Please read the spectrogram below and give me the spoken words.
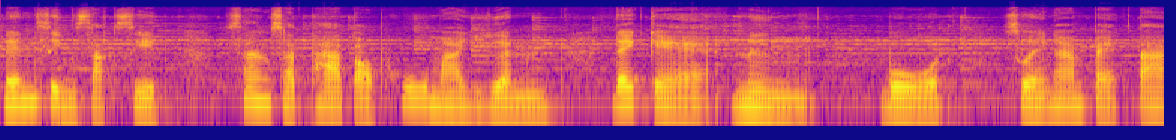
เน้นสิ่งศักดิ์สิทธิ์ สร้างศรัทธาต่อผู้มาเยือน ได้แก่ 1. โบสถ์ สวยงามแปลกตา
